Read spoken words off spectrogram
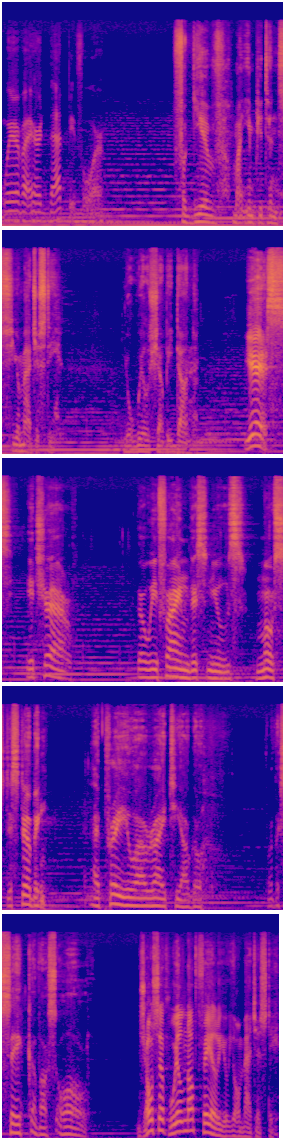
Where have I heard that before? Forgive my impudence, your majesty. Your will shall be done. Yes, it shall. Though we find this news most disturbing. I pray you are right, Yago. For the sake of us all. Joseph will not fail you, your majesty.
